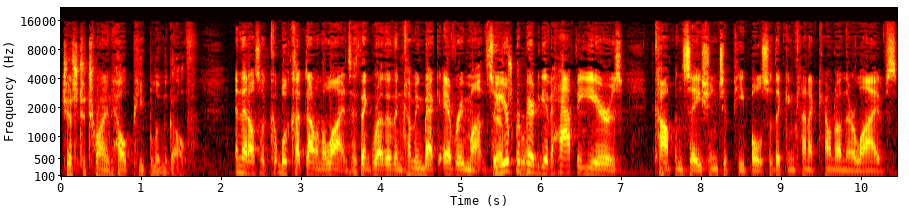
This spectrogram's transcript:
just to try and help people in the Gulf. And that also will cut down on the lines, I think, rather than coming back every month. So That's you're prepared correct. to give half a year's compensation to people so they can kind of count on their lives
